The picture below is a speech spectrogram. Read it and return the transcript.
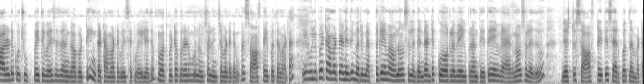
ఆల్రెడీ కొంచెం ఉప్పు అయితే వేసేసాను కాబట్టి ఇంకా టమాటా వేసాక వేయలేదు. మూతపెట్టి ఒక రెండు మూడు నిమిషాలు ఉంచామంటే కనుక సాఫ్ట్ అయిపోతుంది అనమాట ఈ ఉల్లిపాయ టమాటా అనేది మరి మెత్తగా ఏం అవనవసరం లేదండి. అంటే కూరలో వేగిపోయినంత అయితే ఏం వేగనవసరం లేదు. జస్ట్ సాఫ్ట్ అయితే సరిపోతుంది అనమాట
